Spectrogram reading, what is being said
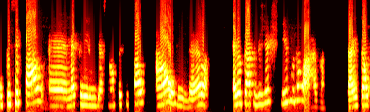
o principal é, mecanismo de ação, o principal alvo dela é no trato digestivo da larva. Tá? Então,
